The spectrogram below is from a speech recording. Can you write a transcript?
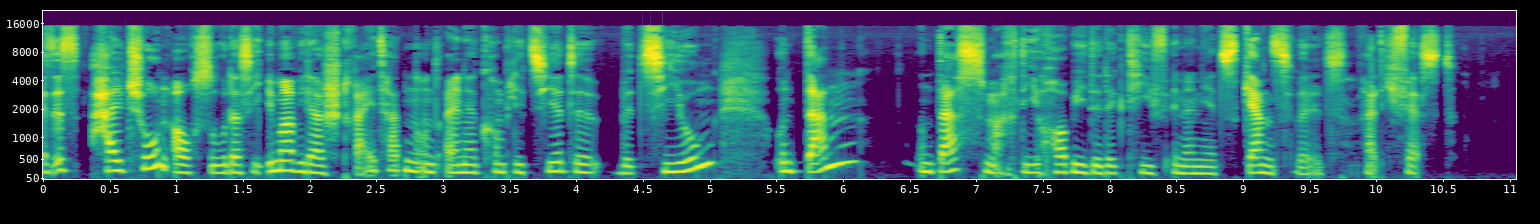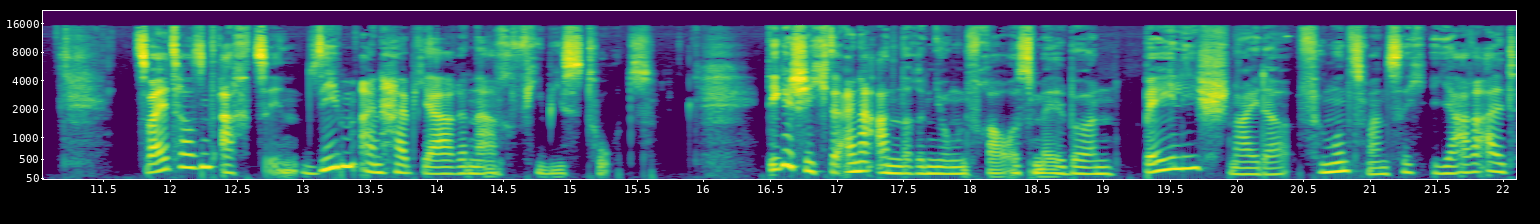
Es ist halt schon auch so, dass sie immer wieder Streit hatten und eine komplizierte Beziehung. Und dann, und das macht die Hobbydetektivinnen jetzt ganz wild, halte ich fest. 2018, siebeneinhalb Jahre nach Phoebes Tod. Die Geschichte einer anderen jungen Frau aus Melbourne, Bailey Schneider, 25 Jahre alt,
